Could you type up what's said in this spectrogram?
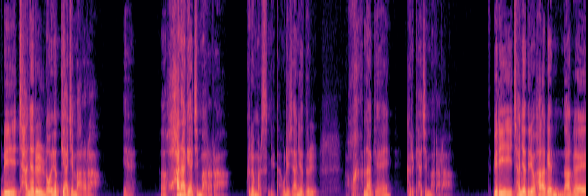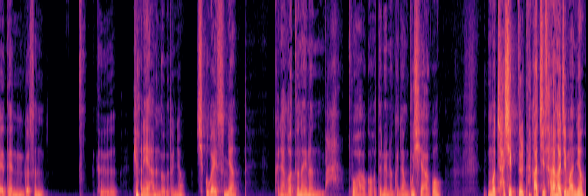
우리 자녀를 노엽게 하지 말아라. 예. 어, 화나게 하지 말아라. 그런 말씀입니다. 우리 자녀들 화나게 그렇게 하지 말아라. 특별히 자녀들이 화나게 나가야 된 것은 그 편애하는 거거든요. 식구가 있으면 그냥 어떤 애는 막 좋아하고 어떤 애는 그냥 무시하고 뭐 자식들 다 같이 사랑하지만요.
